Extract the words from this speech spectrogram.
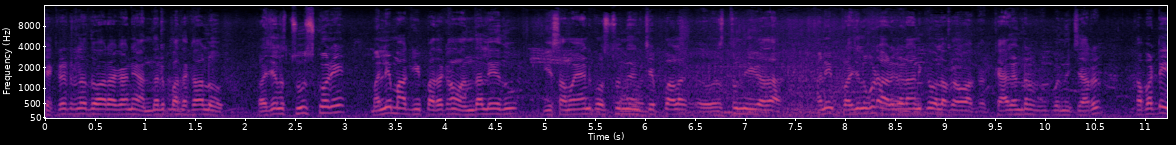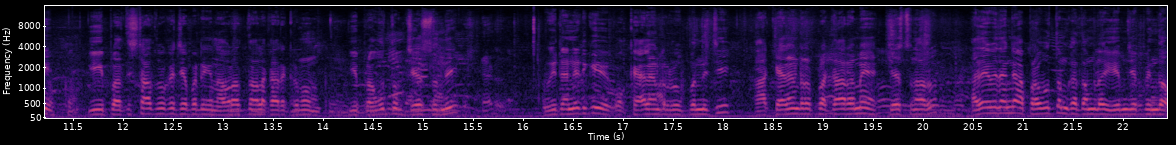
సెక్రటరీల ద్వారా కానీ అందరి పథకాలు ప్రజలు చూసుకొని మళ్ళీ మాకు ఈ పథకం అందలేదు ఈ సమయానికి వస్తుంది అని చెప్పాల వస్తుంది కదా అని ప్రజలు కూడా అడగడానికి వాళ్ళు ఒక క్యాలెండర్ రూపొందించారు. కాబట్టి ఈ ప్రతిష్టాత్మక చేపట్టిన నవరత్నాల కార్యక్రమం ఈ ప్రభుత్వం చేస్తుంది. వీటన్నిటికీ ఒక క్యాలెండర్ రూపొందించి ఆ క్యాలెండర్ ప్రకారమే చేస్తున్నారు. అదేవిధంగా ప్రభుత్వం గతంలో ఏం చెప్పిందో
